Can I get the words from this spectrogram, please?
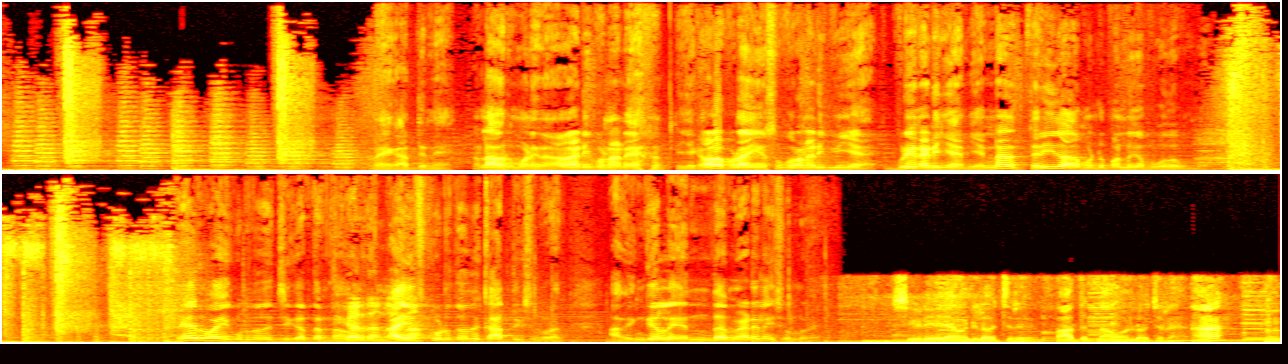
அண்ணே நல்லா வரும் போனே நல்லா அடிப்போம் நானே. நீங்கள் கவலைப்படாதீங்க சூப்பராக நடிப்பீங்க. இப்படியே நடிங்க. என்ன தெரியுதோ அதை மட்டும் பண்ணுங்க போதும். பேர் வாங்கி கொடுத்தது ஜிகர் ஜிகர் தான். தண்டா. லைஃப் கொடுத்தது கார்த்திக் சுப்ராஜ் அது இங்கே இல்லை எந்த மேடையிலையும் சொல்லுவேன். சீடியை என் வண்டியில் வச்சிரு. பார்த்துட்டு நான் வண்டியில் வச்சிருக்கேன் ஆ?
